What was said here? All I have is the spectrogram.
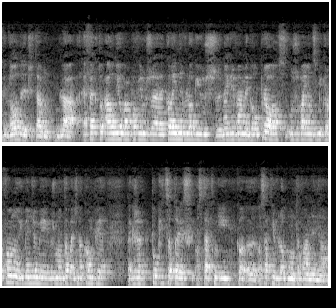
wygody, czy tam dla efektu audio wam powiem, że kolejne vlogi już nagrywamy GoPro używając mikrofonu i będziemy je już montować na kompie. Także póki co to jest ostatni, ostatni vlog montowany na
